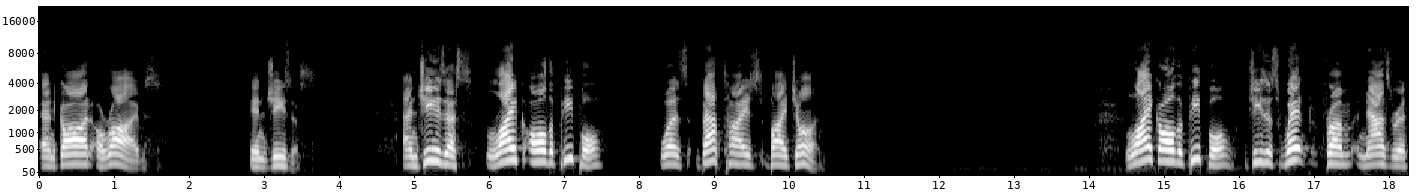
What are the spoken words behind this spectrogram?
And God arrives in Jesus. And Jesus, like all the people, was baptized by John. Like all the people, Jesus went from Nazareth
